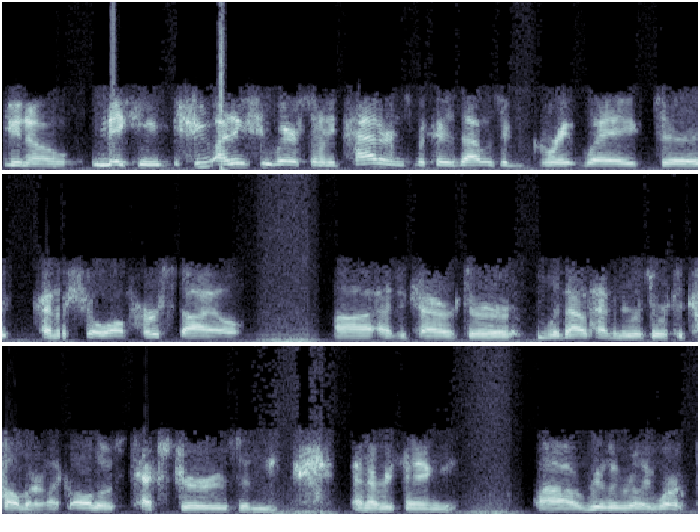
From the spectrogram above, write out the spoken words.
you know making. She, I think she wears so many patterns because that was a great way to kind of show off her style. Uh, as a character, without having to resort to color, like all those textures and and everything, uh, really really worked.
